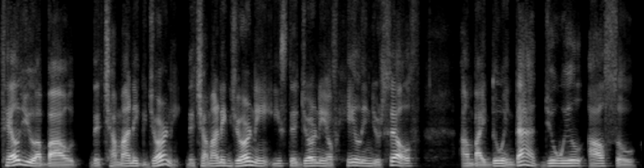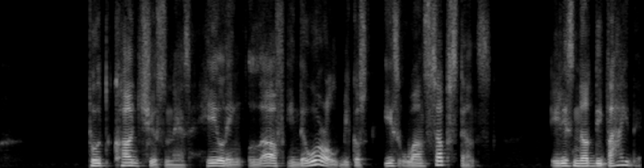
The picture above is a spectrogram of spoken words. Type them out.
tell you about the shamanic journey. The shamanic journey is the journey of healing yourself. And by doing that, you will also put consciousness, healing, love in the world because it's one substance. It is not divided.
